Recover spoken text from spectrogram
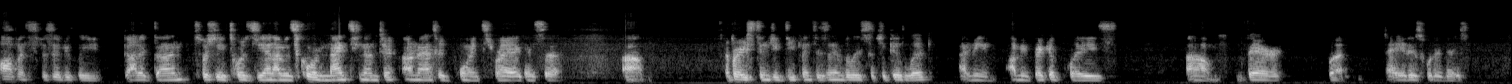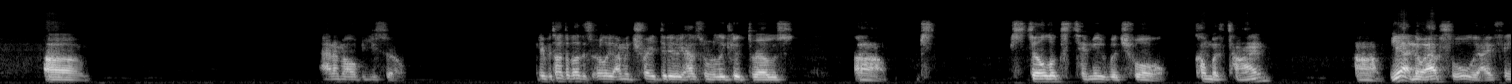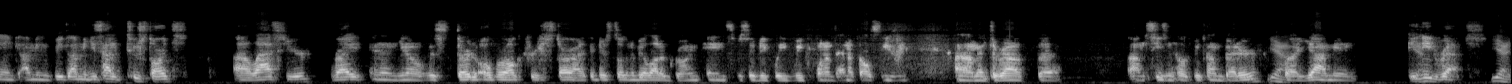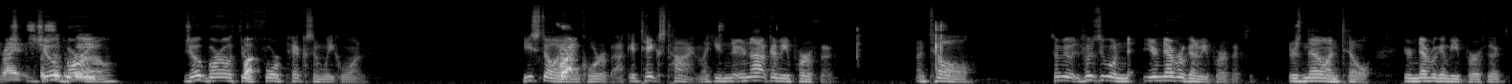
offense specifically got it done, especially towards the end. I mean, scoring 19 un- unanswered points, right, against a, um, a very stingy defense isn't really such a good look. I mean, I mean, breakup plays um, there, but hey, it is what it is. Um, Adam Albiso. Yeah, we talked about this earlier. I mean, Trey did it, have some really good throws. Um, still looks timid, which will come with time. Um, yeah, no, absolutely. I think. I mean, we, I mean, he's had two starts uh, last year, right? And then you know his third overall career start. I think there's still going to be a lot of growing pains, specifically week one of the NFL season, um, and throughout the um, season he'll become better. Yeah. But yeah, I mean, you Yeah. need reps. Yeah, right. Joe Burrow. Joe Burrow threw What? four picks in week one. He's still a Right. young quarterback. It takes time. Like he's, you're not going to be perfect until some people. Some people you're never going to be perfect. There's no until. You're never going to be perfect.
